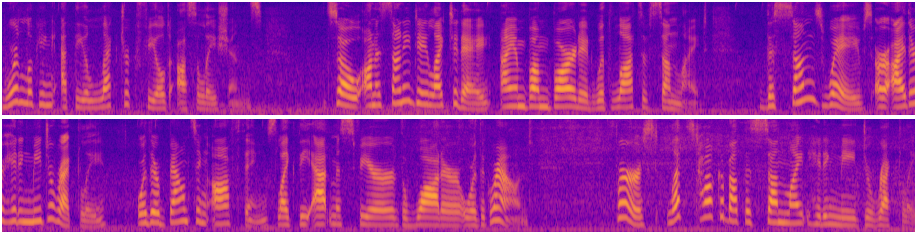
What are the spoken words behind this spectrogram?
we're looking at the electric field oscillations. So, on a sunny day like today, I am bombarded with lots of sunlight. The sun's waves are either hitting me directly or they're bouncing off things like the atmosphere, the water, or the ground. First, let's talk about the sunlight hitting me directly.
